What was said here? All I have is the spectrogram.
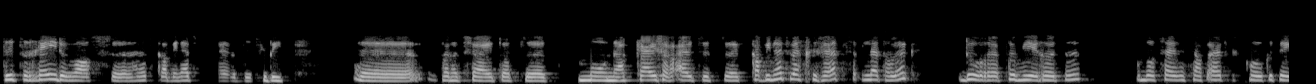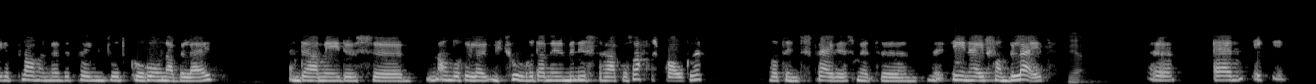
dit de reden was, het kabinet op dit gebied, van het feit dat Mona Keizer uit het uh, kabinet werd gezet, letterlijk, door premier Rutte. Omdat zij zich had uitgesproken tegen plannen met betrekking tot coronabeleid. En daarmee dus uh, een ander geluid niet horen dan in de ministerraad was afgesproken. Wat in strijd is met de eenheid van beleid. Ja. en ik, ik,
